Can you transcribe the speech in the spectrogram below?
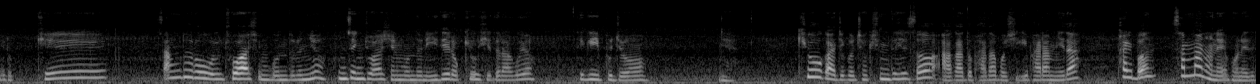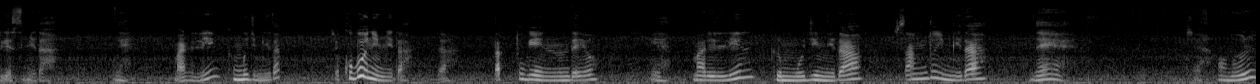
이렇게 쌍두로를 좋아하시는 분들은요, 훈생 좋아하시는 분들은 이대로 키우시더라고요. 되게 이쁘죠. 예. 키워가지고 적심도 해서 아가도 받아보시기 바랍니다. 8번 3만원에 보내드리겠습니다. 네. 마릴린 금무지입니다. 자, 9번입니다. 자, 딱두 개 있는데요. 예. 마릴린 금무지입니다. 쌍두입니다. 네. 자, 오늘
